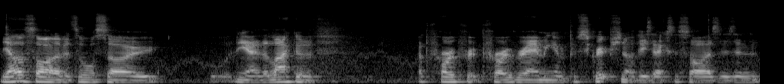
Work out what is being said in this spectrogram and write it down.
the other side of it's also, you know, the lack of appropriate programming and prescription of these exercises and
